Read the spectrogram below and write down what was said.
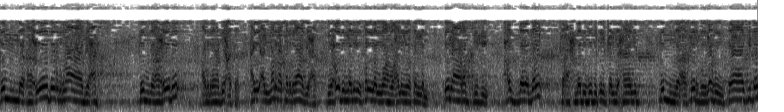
ثم أعود الرابعة. ثم أعود الرابعة أي المرة الرابعة يعود النبي صلى الله عليه وسلم إلى ربه عز وجل فأحمده بتلك المحامد ثم أخر له ساجدا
